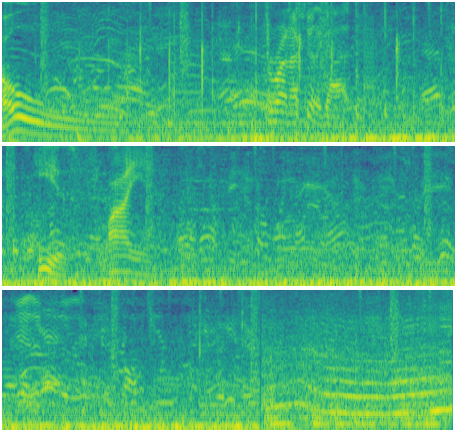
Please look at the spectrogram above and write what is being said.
Oh, The run I should have got. he is flying. Oh,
